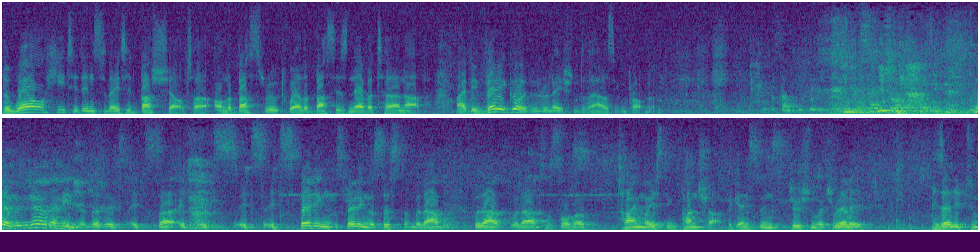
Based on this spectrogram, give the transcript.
the well-heated insulated bus shelter on the bus route where the buses never turn up might be very good in relation to the housing problem. No, but you know what I mean. That it's it's uh, it, it's it's it's spreading spreading the system without without without a sort of time-wasting punch-up against an institution which really is only too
